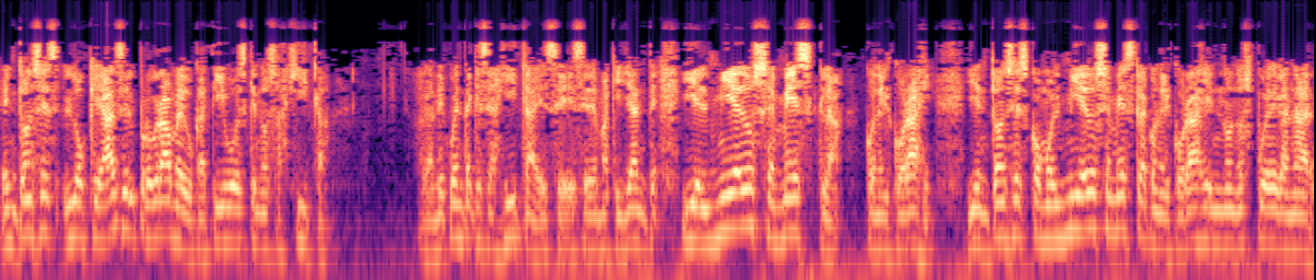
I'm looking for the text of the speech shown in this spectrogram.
Entonces, lo que hace el programa educativo es que nos agita. Hagan de cuenta que se agita ese, ese demaquillante y el miedo se mezcla con el coraje. Y entonces, como el miedo se mezcla con el coraje, no nos puede ganar.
